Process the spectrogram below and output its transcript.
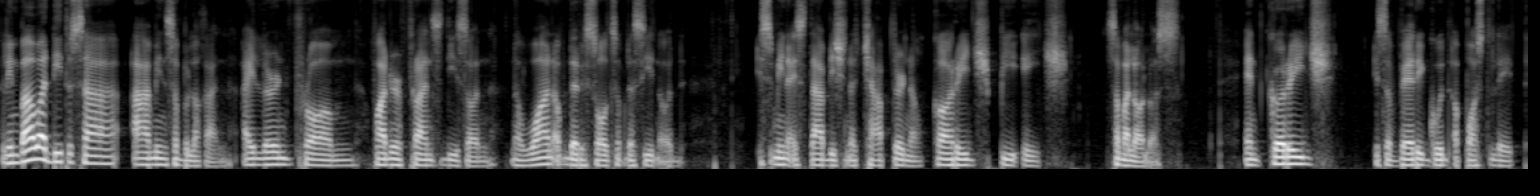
Halimbawa dito sa amin sa Bulacan, I learned from Father Franz Dison na one of the results of the synod is may na-establish na chapter ng Courage PH sa Malolos. And courage is a very good apostolate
